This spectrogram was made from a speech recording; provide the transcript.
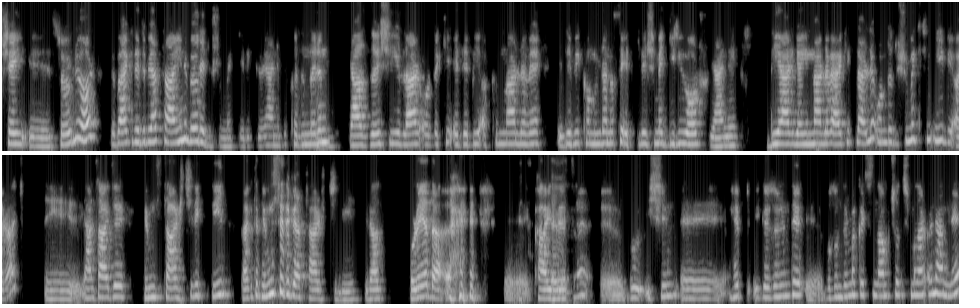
şey e, söylüyor. Ve belki de edebiyat tarihini böyle düşünmek gerekiyor. Yani bu kadınların yazdığı şiirler oradaki edebi akımlarla ve edebi kamuyla nasıl etkileşime giriyor. Yani diğer yayınlarla ve erkeklerle onu da düşünmek için iyi bir araç. E, yani sadece feminist tarihçilik değil, belki de feminist edebiyat tarihçiliği biraz oraya da e, kaydetme evet. e, bu işin e, hep göz önünde bulundurmak açısından bu çalışmalar önemli.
